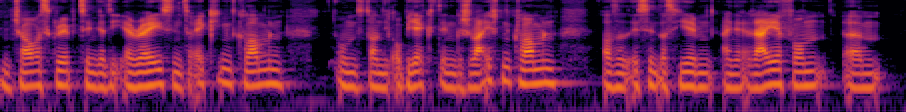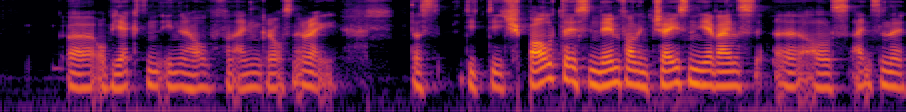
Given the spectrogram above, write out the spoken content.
In JavaScript sind ja die Arrays in so eckigen Klammern und dann die Objekte in geschweiften Klammern. Also sind das hier eine Reihe von ähm, äh, Objekten innerhalb von einem großen Array. Das, die, die Spalte ist in dem Fall in JSON jeweils äh, als einzelne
